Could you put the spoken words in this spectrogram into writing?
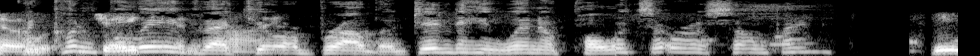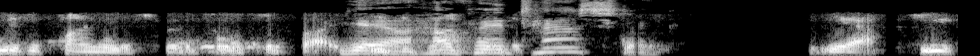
So I couldn't Jake believe that I, your brother didn't he win a Pulitzer or something? He was a finalist for the Pulitzer Prize. Yeah, how fantastic! Yeah, he's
